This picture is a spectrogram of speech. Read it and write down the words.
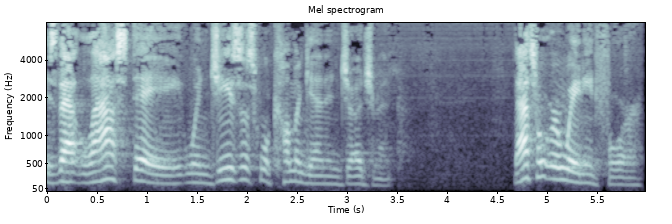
is that last day when Jesus will come again in judgment. That's what we're waiting for.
